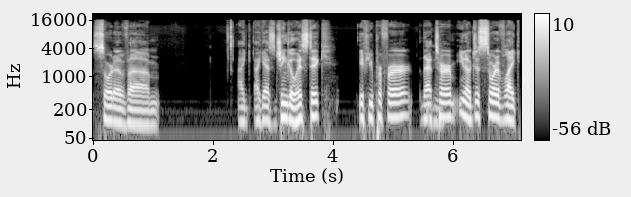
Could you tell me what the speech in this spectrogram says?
sort of um I I guess jingoistic if you prefer that Mhm. term, you know, just sort of like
